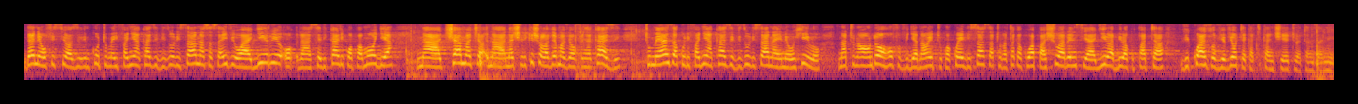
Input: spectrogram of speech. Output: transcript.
ndani ya ofisi ya waziri mkuu tumeifanyia kazi vizuri sana. Sasa hivi waajiri na serikali kwa pamoja na chama cha, na, na shirikisho la vyama vya wafanyakazi tumeanza kulifanyia kazi vizuri sana eneo hilo, na tunawaondoa hofu vijana wetu. Kwa kweli sasa tunataka kuwapa assurance ya ajira bila kupata vikwazo vyovyote katika nchi yetu ya Tanzania.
